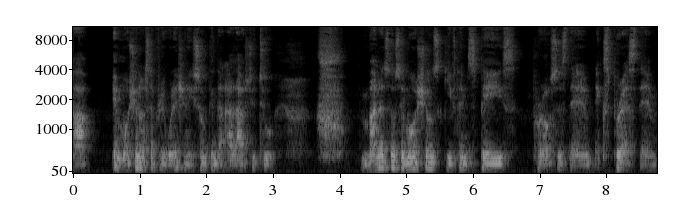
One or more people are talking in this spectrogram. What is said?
uh, emotional self-regulation is something that allows you to manage those emotions give them space process them express them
